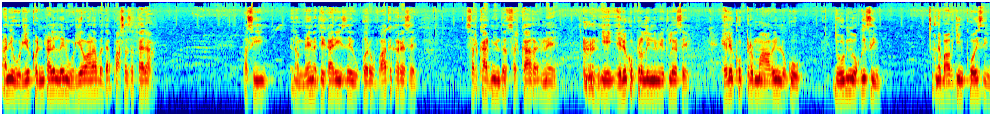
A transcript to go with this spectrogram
અને ઓડિયો કંટાળી લઈને ઓડિયાવાળા બધા પાછા જતા રહ્યા. પછી એનો મેન અધિકારી છે ઉપર વાત કરે છે. સરકારની અંદર સરકાર એને એ હેલિકોપ્ટર લઈને મોકલે છે. હેલિકોપ્ટરમાં આવીને લોકો દોડ્યું નોખીશી અને બાવજીને કહીશી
